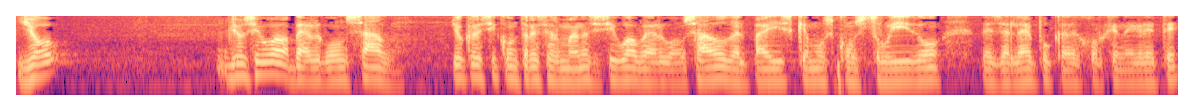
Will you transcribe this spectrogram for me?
Yo, yo sigo avergonzado. Yo crecí con tres hermanas y sigo avergonzado del país que hemos construido desde la época de Jorge Negrete.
